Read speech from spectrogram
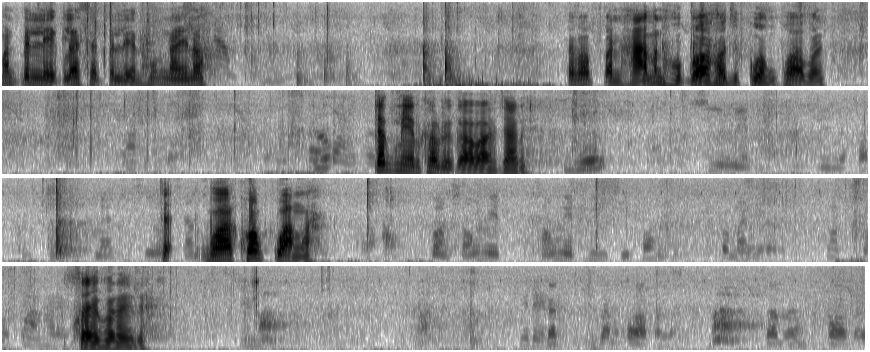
มันเป็นเหล็กและสเตนเลสหุ้มในเนาะ แต่ว่าปัญหามันหกล้อเขาจะกวางพ่อบ่นจักเมตรครับเด็กกาวาอาจารย์ยืด สี่เมตรสี่เมตรสามสิบแม่น ว่าควบกว้างไหมกว้างสองเมตรสองเมตรยี่สิบป้องประมาณนี้เลยใส่บ่ได้เลยกัดซ้ำขอบอะไรซ้ำอันขอบไอ้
